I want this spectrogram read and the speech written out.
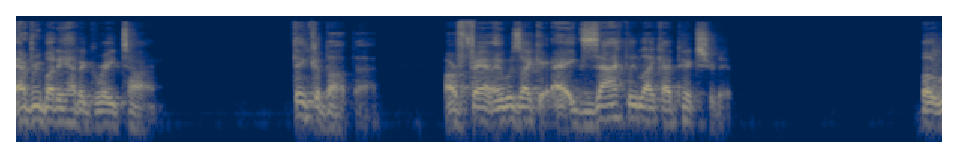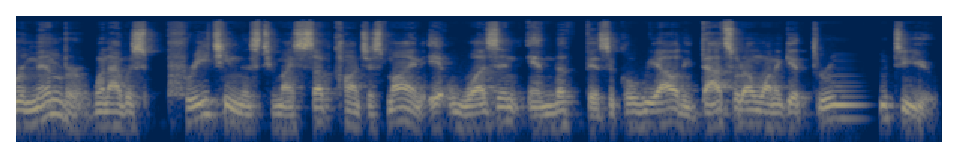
Everybody had a great time. Think about that. Our family, it was like exactly like I pictured it. But remember, when I was preaching this to my subconscious mind, it wasn't in the physical reality. That's what I want to get through to you.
